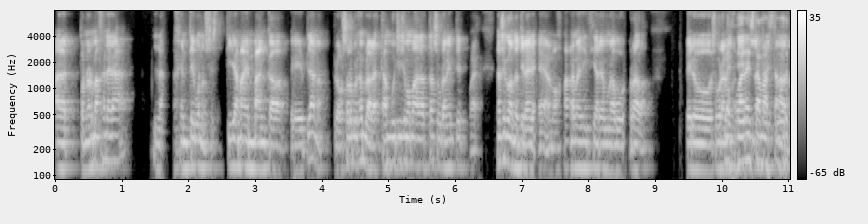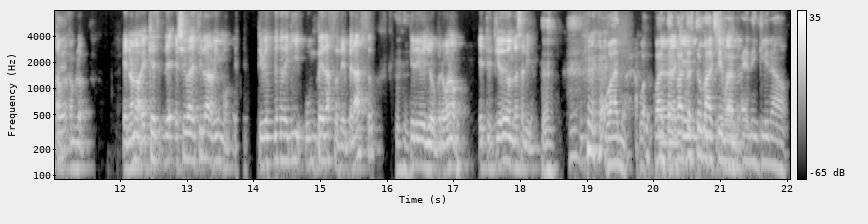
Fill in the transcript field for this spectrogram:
a por norma general, la gente, bueno, se estira más en banca eh, plana, pero vosotros, por ejemplo, al estar muchísimo más adaptados, seguramente, pues, no sé cuánto tiraré, a lo mejor me decía una burrada, pero seguramente Juan está más fuerte. por ejemplo. Eh, no, no, es que de- eso iba a decirlo ahora mismo. Estoy viendo de aquí un pedazo de brazo que digo yo, pero bueno, este tío de dónde ha salido. Juan, ¿cu- ¿cuánto, cuánto es tu máximo en inclinado?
